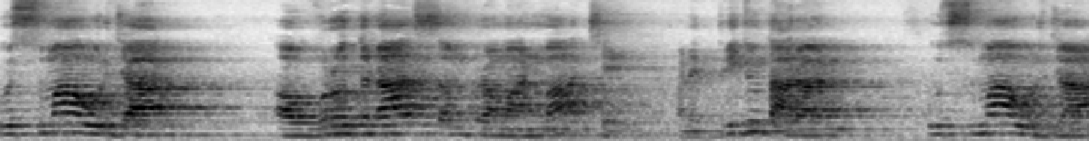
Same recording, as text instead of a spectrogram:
ઉષ્મા ઊર્જા અવરોધના સમપ્રમાણમાં છે. અને ત્રીજું તારણ ઉષ્મા ઊર્જા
